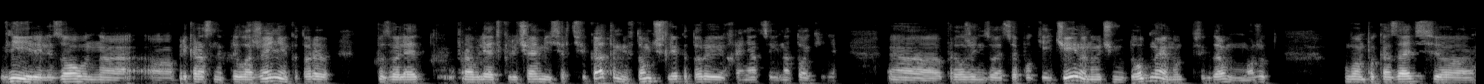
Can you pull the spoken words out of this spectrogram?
в ней реализовано а, прекрасное приложение, которое позволяет управлять ключами и сертификатами, в том числе, которые хранятся и на токене. А, приложение называется Apple Keychain, оно очень удобное, оно всегда может вам показать, э,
